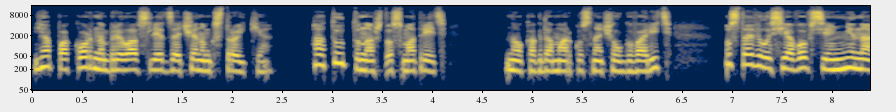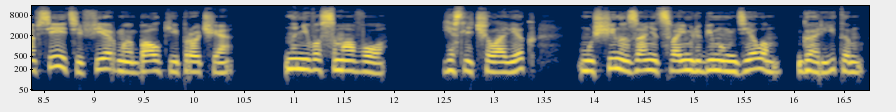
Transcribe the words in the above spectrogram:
я покорно брела вслед за Ченом к стройке. А тут-то на что смотреть. Но когда Маркус начал говорить, уставилась я вовсе не на все эти фермы, балки и прочее. На него самого. Если человек, мужчина занят своим любимым делом, горит им —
